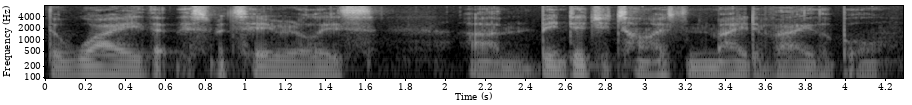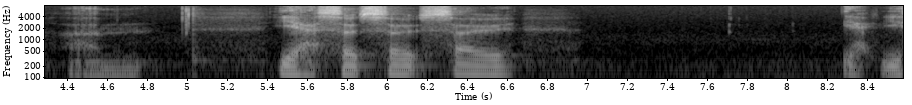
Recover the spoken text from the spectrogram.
the way that this material is um, being digitized and made available. Um, yeah so so so yeah you,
